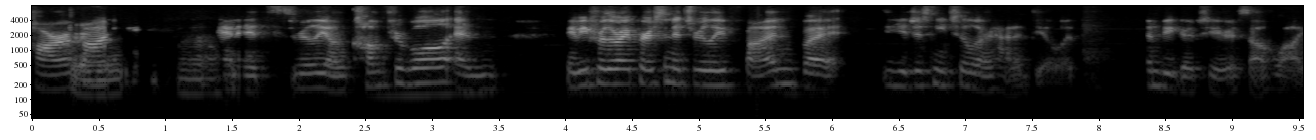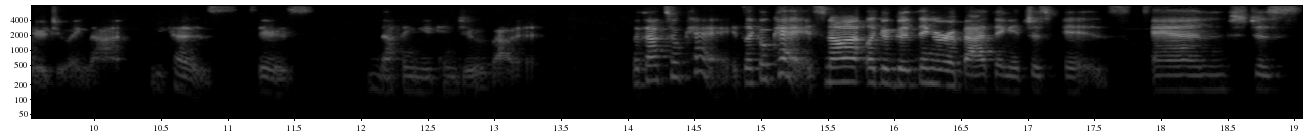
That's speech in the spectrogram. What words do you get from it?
horrifying and it's really uncomfortable and maybe for the right person it's really fun but you just need to learn how to deal with it and be good to yourself while you're doing that because there's nothing you can do about it. But that's okay. It's like okay it's not like a good thing or a bad thing. It just is. And just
